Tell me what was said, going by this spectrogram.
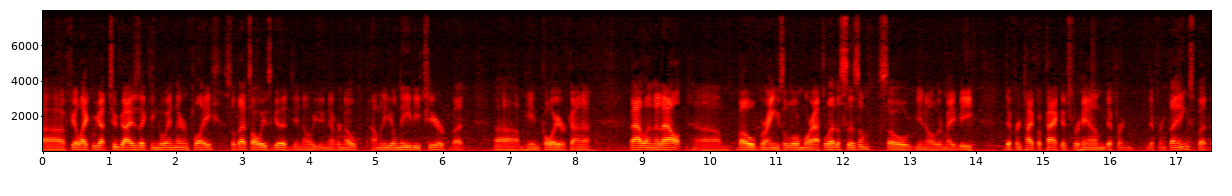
uh, feel like we got two guys that can go in there and play. So that's always good. You know, you never know how many you'll need each year, but um, he and Koy are kind of battling it out. Um, Beau brings a little more athleticism, so you know there may be different type of package for him, different different things. But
